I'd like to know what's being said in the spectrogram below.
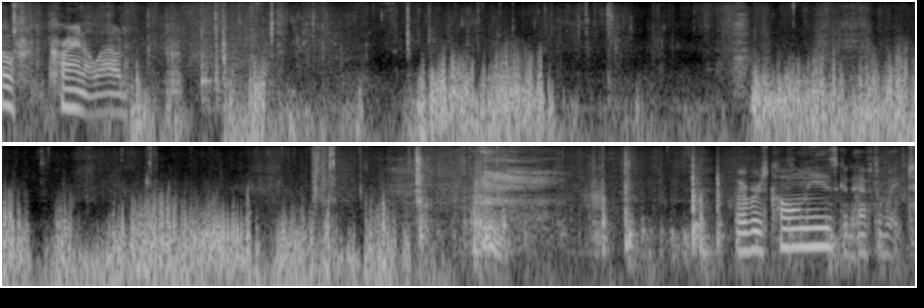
Oh, crying out loud. Whoever's calling me is gonna have to wait.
